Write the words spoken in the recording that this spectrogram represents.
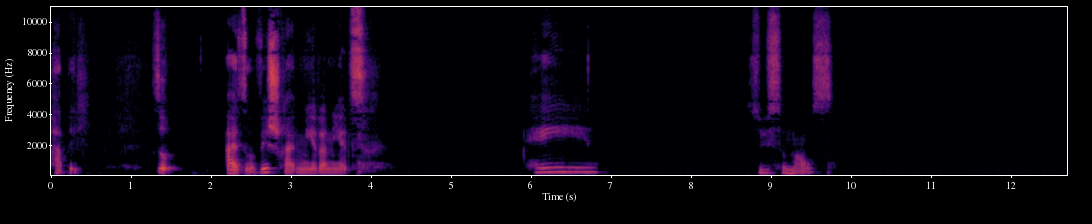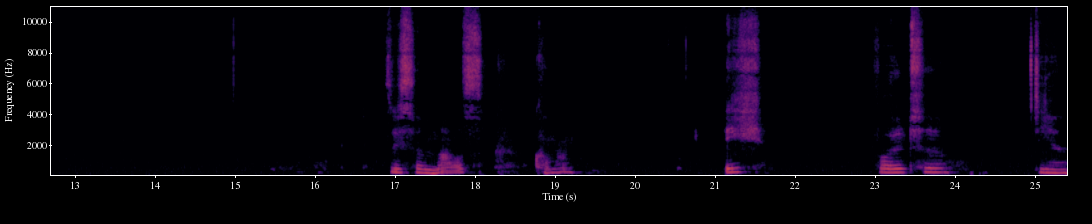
Habe ich. So, also, wir schreiben ihr dann jetzt. Hey, süße Maus. Süße Maus, komm mal. Ich wollte dir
